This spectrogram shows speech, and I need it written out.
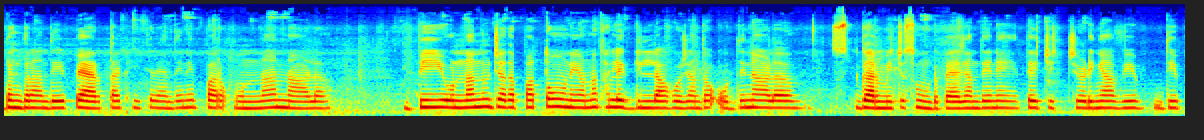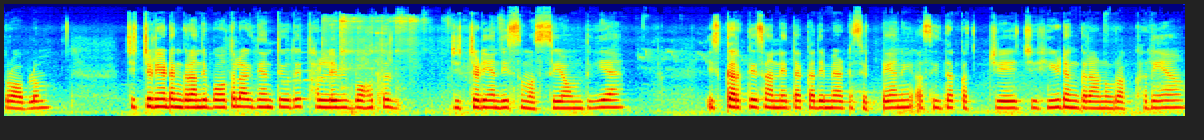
ਡੰਗਰਾਂ ਦੇ ਪੈਰ ਤਾਂ ਠੀਕ ਰਹਿੰਦੇ ਨੇ, ਪਰ ਉਹਨਾਂ ਨਾਲ ਵੀ ਉਹਨਾਂ ਨੂੰ ਜਦ ਆਪਾਂ ਧੋਣੇ ਆ ਉਹਨਾਂ ਥੱਲੇ ਗਿੱਲਾ ਹੋ ਜਾਂਦਾ, ਉਹਦੇ ਨਾਲ ਗਰਮੀ 'ਚ ਸੁੰਡ ਪੈ ਜਾਂਦੇ ਨੇ ਅਤੇ ਚਿਚੜੀਆਂ ਵੀ ਦੀ ਪ੍ਰੋਬਲਮ ਚਿਚੜੀਆਂ ਡੰਗਰਾਂ ਦੇ ਬਹੁਤ ਲੱਗਦੀਆਂ ਨੇ ਤੇ ਉਹਦੇ ਥੱਲੇ ਵੀ ਬਹੁਤ ਚਿਚੜੀਆਂ ਦੀ ਸਮੱਸਿਆ ਆਉਂਦੀ ਹੈ। ਇਸ ਕਰਕੇ ਸਾਨੇ ਤਾਂ ਕਦੇ ਮੈਟ ਸਿੱਟਿਆ ਨਹੀਂ, ਅਸੀਂ ਤਾਂ ਕੱਚੇ 'ਚ ਹੀ ਡੰਗਰਾਂ ਨੂੰ ਰੱਖਦੇ ਹਾਂ।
